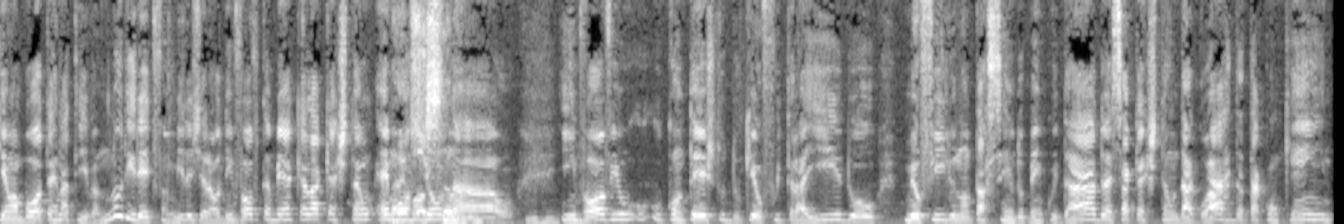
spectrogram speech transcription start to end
que é uma boa alternativa. No direito de família, Geraldo, envolve também aquela questão emocional. Uhum. Envolve o, o, contexto do que eu fui traído, ou meu filho não está sendo bem cuidado, essa questão da guarda, está com quem,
